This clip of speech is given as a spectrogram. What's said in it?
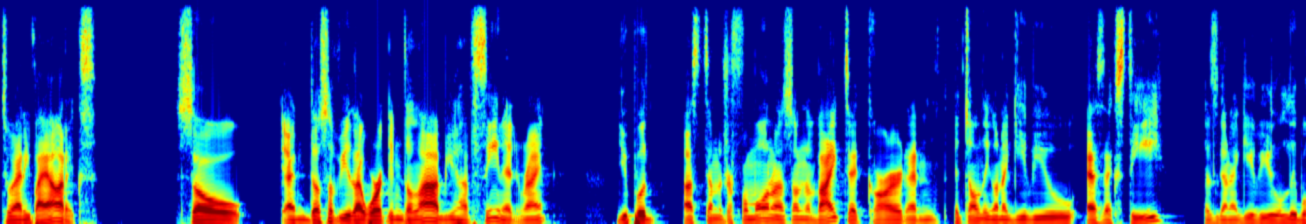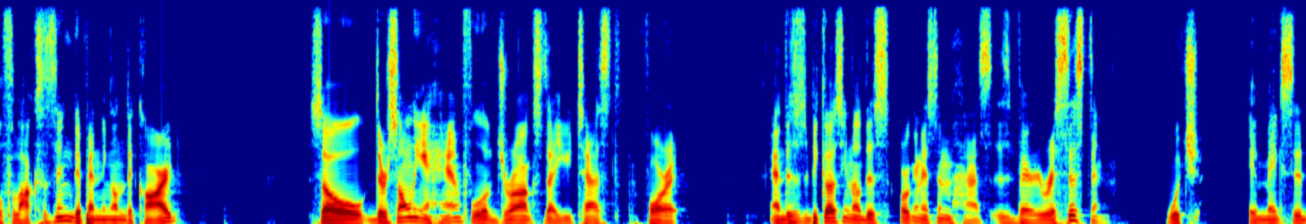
to antibiotics. So, and those of you that work in the lab, you have seen it, right? You put a Stenotrophomonas on a Vitek card, and it's only going to give you SXT. It's going to give you levofloxacin, depending on the card. So there's only a handful of drugs that you test for it. And this is because, you know, this organism has is very resistant, which it makes it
